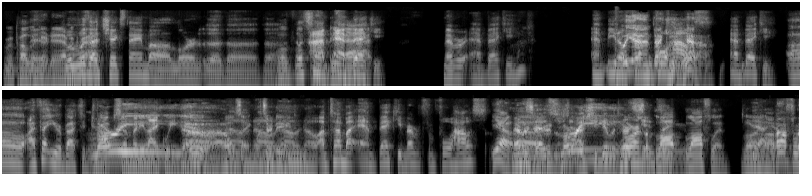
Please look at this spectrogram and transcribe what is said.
Republican or Democrat. What was that chick's name? Uh, Laura, the the the. Well, let's not Aunt, do Aunt that. Becky. Remember Aunt Becky? What? And you know, Oh, yeah, from Aunt Becky, House. yeah. Aunt Becky. Oh, I thought you were about to drop somebody like we Lori, do. uh, I was like, no, what's her name? No, I'm talking about Aunt Becky. Remember from Full House? yeah, Remember uh, that she- Lori- she did with her Lauren kids. Laugh- something. Loughlin. Lauren Yeah, yeah. Loughlin.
